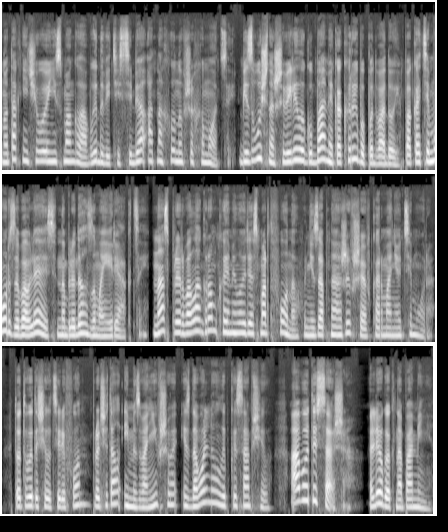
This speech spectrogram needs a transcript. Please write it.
но так ничего и не смогла выдавить из себя от нахлынувших эмоций. Беззвучно шевелила губами, как рыба под водой, пока Тимур, забавляясь, наблюдал за моей реакцией. Нас прервала громкая мелодия смартфона, внезапно ожившая в кармане у Тимура. Тот вытащил телефон, прочитал имя звонившего и с довольной улыбкой сообщил. «А вот и Саша. Легок на помине.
